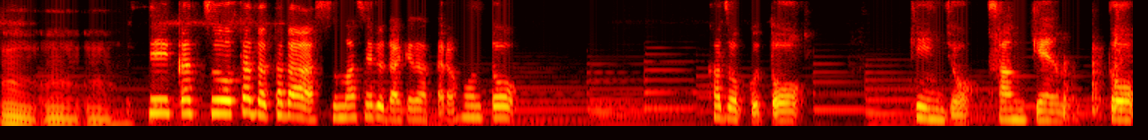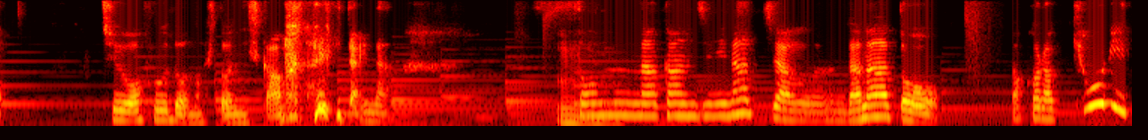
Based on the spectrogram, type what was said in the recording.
うんうんうん。生活をただただ済ませるだけだったら本当家族と近所3軒と中央フードの人にしか会わないみたいな、うんそんな感じになっちゃうんだなと。だから距離っ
